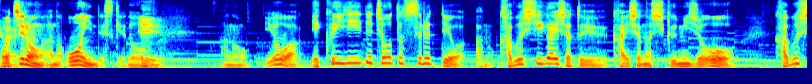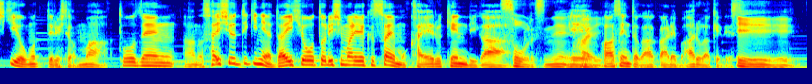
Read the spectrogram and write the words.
もちろんあの多いんですけど、えあの要はエクイティで調達するっていうあの株式会社という会社の仕組み上株式を持ってる人はまあ当然あの最終的には代表取締役さえも変える権利えが、そうですね、えーはい。パーセントが上がればあるわけです。えええ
